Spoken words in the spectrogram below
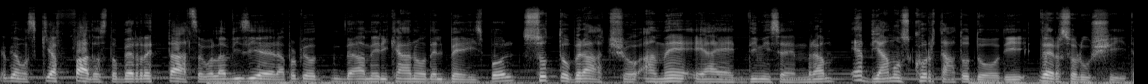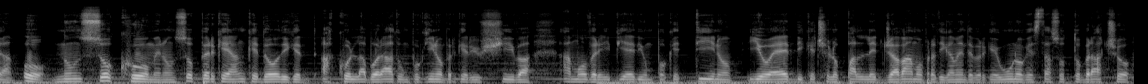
Abbiamo schiaffato sto berrettazzo con la visiera proprio da americano del baseball, sotto braccio a me e a Eddie mi sembra, e abbiamo scortato Dodi verso l'uscita. Oh, non so come, non so perché anche Dodi che ha collaborato un pochino perché riusciva a muovere i piedi un pochettino, io e Eddie che ce lo palleggiavamo praticamente perché uno che sta sotto braccio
